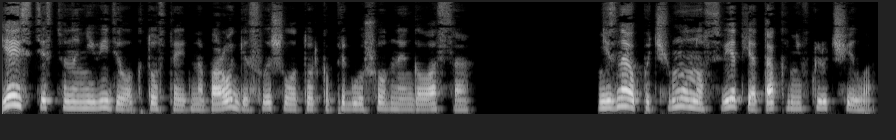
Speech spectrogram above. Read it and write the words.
Я, естественно, не видела, кто стоит на пороге, слышала только приглушенные голоса. Не знаю почему, но свет я так и не включила.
